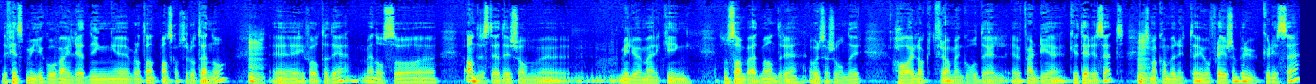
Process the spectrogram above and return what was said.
Det finnes mye god veiledning eh, bl.a. på anskaffelser.no Mm. eh, i forhold til det, men også eh, andre steder som eh, miljømerking, som samarbeid med andre organisasjoner, har lagt fram en god del ferdige kriteriesett Mm. som man kan benytte. Jo flere som bruker disse,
